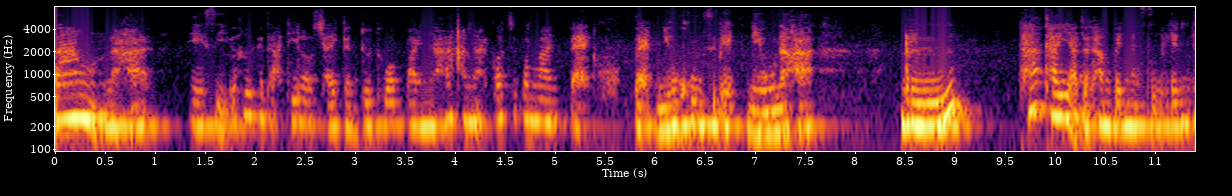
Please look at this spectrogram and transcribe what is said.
ตั้งนะคะ A4 ก็คือกระดาษที่เราใช้กันทั่วๆไปนะคะ ขนาดก็จะประมาณ 8 8 นิ้วคูณ11 นิ้วนะคะ หรือถ้าใครอยากจะทำเป็นหนังสือเล่มเ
